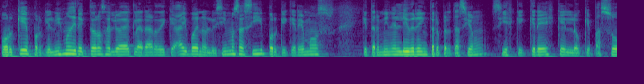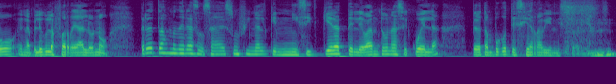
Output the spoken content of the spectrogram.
¿Por qué? Porque el mismo director salió a declarar de que, ay, bueno, lo hicimos así porque queremos que termine en libre interpretación si es que crees que lo que pasó en la película fue real o no. Pero de todas maneras, o sea, es un final que ni siquiera te levanta una secuela, pero tampoco te cierra bien la historia.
